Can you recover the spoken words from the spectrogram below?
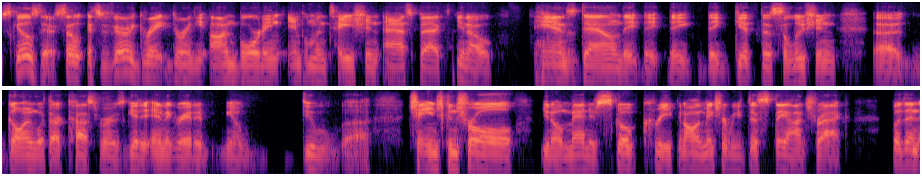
skills there. So it's very great during the onboarding implementation aspect you know hands down they they they, they get the solution uh, going with our customers get it integrated you know do uh, change control you know manage scope creep and all and make sure we just stay on track but then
